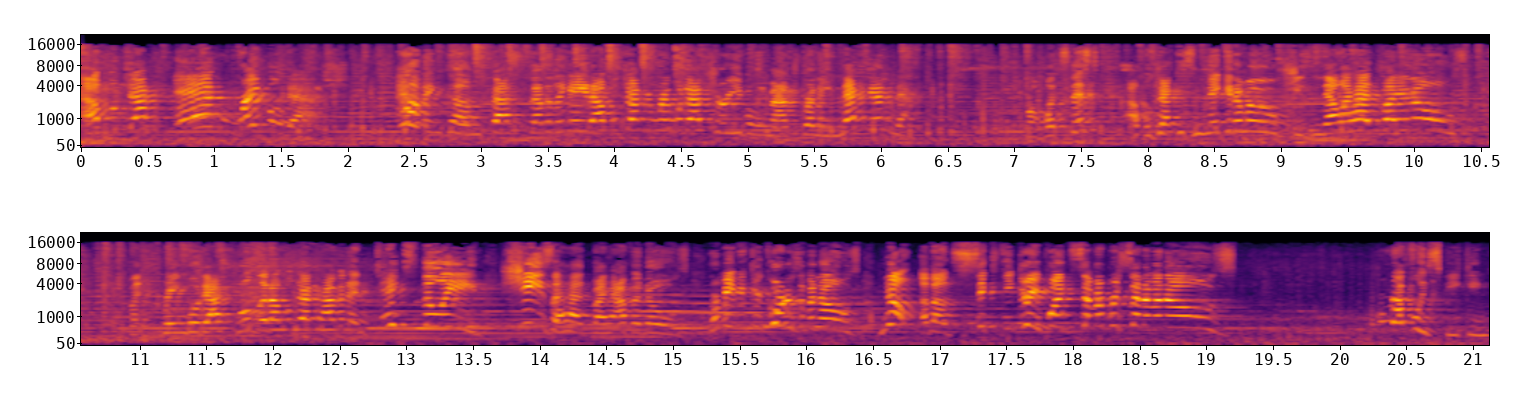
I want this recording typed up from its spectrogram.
Applejack and Rainbow Dash. Having come fast out of the gate, Applejack and Rainbow Dash are evenly matched, running neck and what's this? Applejack is making a move. She's now ahead by a nose. But Rainbow Dash won't let Applejack have it and takes the lead. She's ahead by half a nose, or maybe three quarters of a nose. No, about 63.7% of a nose. Roughly speaking.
